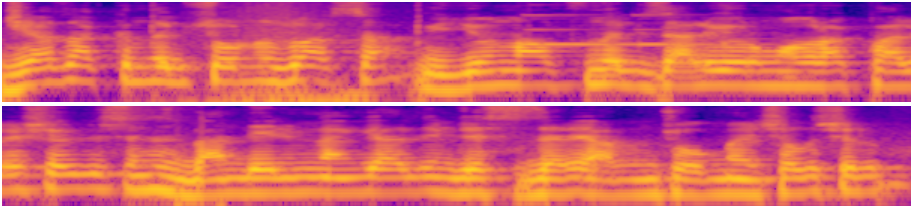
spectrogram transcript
cihaz hakkında bir sorunuz varsa videonun altında bizlerle yorum olarak paylaşabilirsiniz. Ben de elimden geldiğince sizlere yardımcı olmaya çalışırım.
